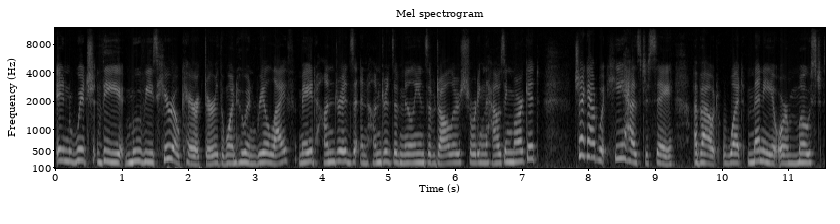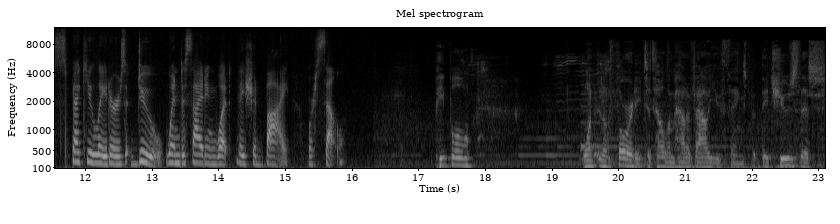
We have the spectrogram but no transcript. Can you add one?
in which the movie's hero character, the one who in real life made hundreds and hundreds of millions of dollars shorting the housing market, check out what he has to say about what many or most speculators do when deciding what they should buy or sell. People want an authority to tell them how to value things, but they choose this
